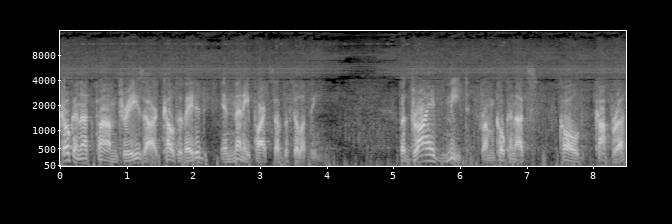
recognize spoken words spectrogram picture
Coconut palm trees are cultivated in many parts of the Philippines. The dried meat from coconuts, called copra,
